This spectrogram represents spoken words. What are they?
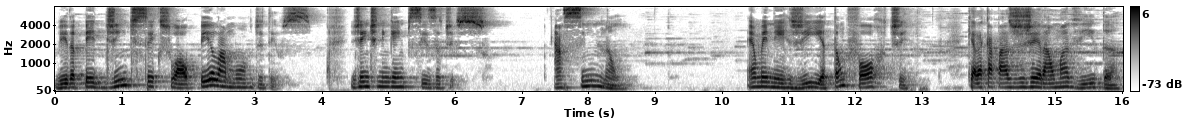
Vira pedinte sexual, pelo amor de Deus. Gente, ninguém precisa disso. Assim não é uma energia tão forte que ela é capaz de gerar uma vida.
